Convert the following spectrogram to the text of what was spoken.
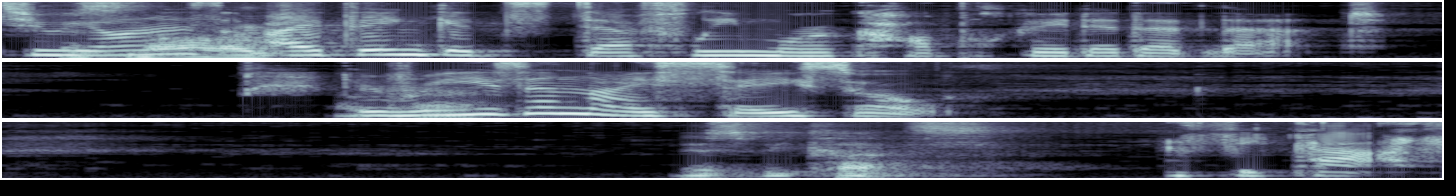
to be honest, like- I think it's definitely more complicated than that. The Okay. reason I say so it's because is because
